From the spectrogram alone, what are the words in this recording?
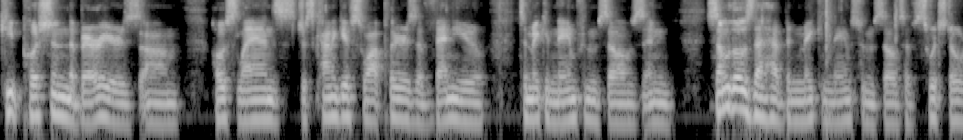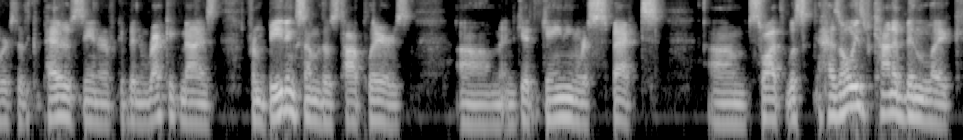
keep pushing the barriers, um, host lands, just kind of give SWAT players a venue to make a name for themselves. And some of those that have been making names for themselves have switched over to the competitive scene or have been recognized from beating some of those top players um, and get gaining respect. Um, SWAT was has always kind of been like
